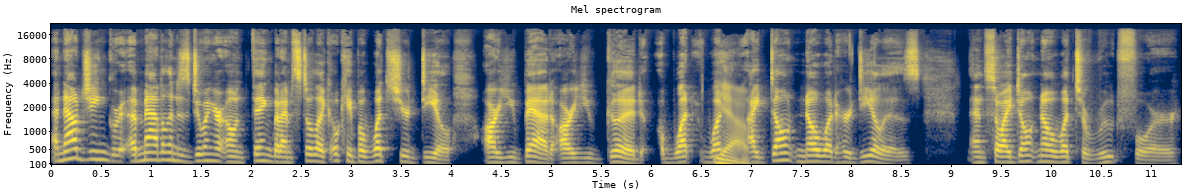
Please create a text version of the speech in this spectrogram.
And now Jean Grey, uh, Madeline is doing her own thing, but I'm still like, okay, but what's your deal? Are you bad? Are you good? What what? Yeah. I don't know what her deal is, and so I don't know what to root for.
